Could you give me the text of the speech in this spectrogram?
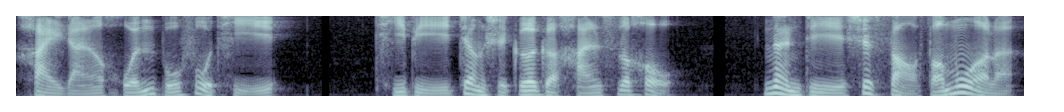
骇然魂不附体。提笔正是哥哥韩思后，嫩底是嫂嫂没了。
